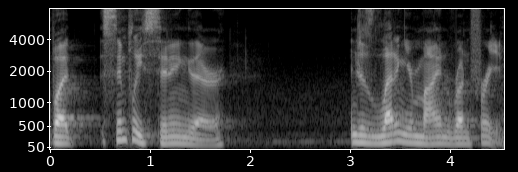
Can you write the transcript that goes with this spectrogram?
but simply sitting there and just letting your mind run free.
